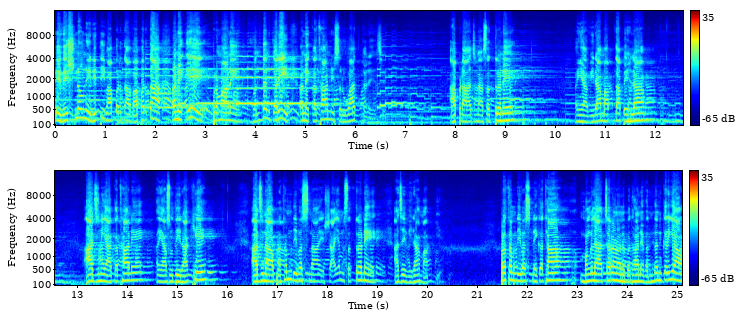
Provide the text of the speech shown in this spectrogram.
એ વૈષ્ણવની રીતિ વાપરતા વાપરતા અને એ પ્રમાણે વંદન કરી અને કથાની શરૂઆત કરે છે. આપણા આજના સત્રને અહીંયા વિરામ આપતા પહેલા આજની આ કથાને અહીંયા સુધી રાખીએ. આજના પ્રથમ દિવસના એ શાયમ સત્રને આજે વિરામ આપીએ. પ્રથમ દિવસની કથા, મંગલાચરણ અને બધાને વંદન કર્યા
